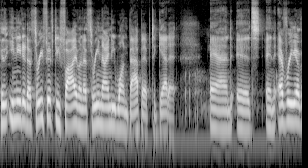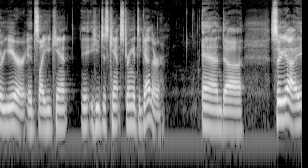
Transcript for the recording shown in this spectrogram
He, he needed a 355 and a 391 BABIP to get it, and it's and every other year it's like he can't he just can't string it together, and. uh so yeah, it,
